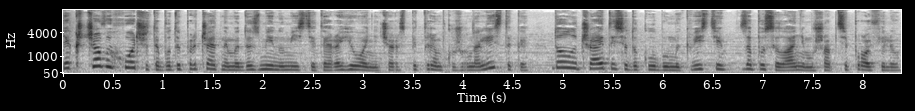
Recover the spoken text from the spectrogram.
Якщо ви хочете бути причетними до змін у місті та регіоні через підтримку журналістики, долучайтеся до клубу Миквісті за посиланням у шапці профілю.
